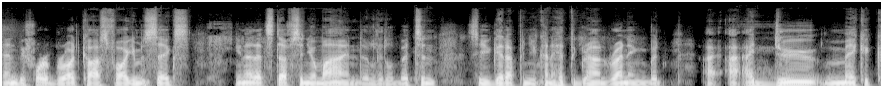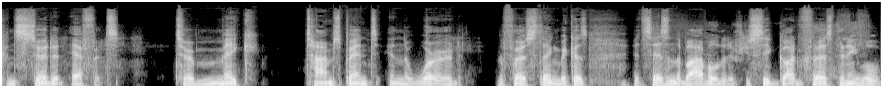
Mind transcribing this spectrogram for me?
and before a broadcast, for argument's sakes, you know that stuff's in your mind a little bit, and so you get up and you kind of hit the ground running. But I, I do mm-hmm. make a concerted effort to make time spent in the Word the first thing because it says in the Bible that if you seek God first, then He will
